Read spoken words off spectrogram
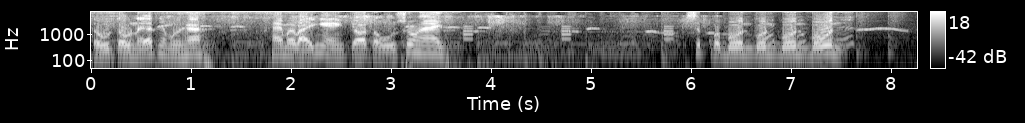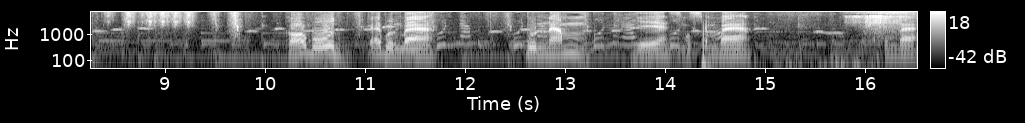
Tụ tụ này ít nha mười ha. 27 ngàn cho tụ số 2 Super Bull Bull Bull Bull có buôn Cái buôn ba. Buôn năm. Yeah 130 130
